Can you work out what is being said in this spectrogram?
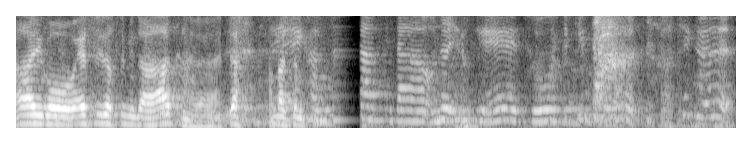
아이고, 애쓰셨습니다. 네. 자, 한 말씀. 네, 감사합니다. 오늘 이렇게 좋은 뜻깊은 책을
